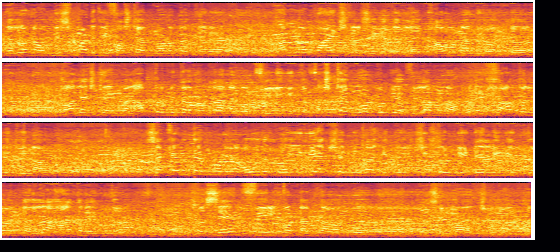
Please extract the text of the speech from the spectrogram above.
ಇದೆಲ್ಲ ನಾವು ಮಿಸ್ ಮಾಡಿದ್ವಿ ಫಸ್ಟ್ ಟೈಮ್ ನೋಡ್ಬೇಕಾದ್ರೆ ಅನ್ನೋ ಪಾಯಿಂಟ್ಸ್ಗಳು ಸಿಗುತ್ತೆ. ಲೈಕ್ ಹೌ ನನಗೆ ಒಂದು ಕಾಲೇಜ್ ಟೈಮಲ್ಲಿ ಆಪ್ತೋ ಮಿತ್ರ ನೋಡಿದಾಗ ನನಗೆ ಒಂದು ಫೀಲಿಂಗ್ ಇತ್ತು. ಫಸ್ಟ್ ಟೈಮ್ ನೋಡ್ಬಿಟ್ಟು ಫಿಲಮ್ ನಾವು ಬರೀ ಶಾಕಲ್ಲಿದ್ವಿ ನಾವು. ಸೆಕೆಂಡ್ ಟೈಮ್ ನೋಡಿದ್ರೆ ಹೌದಲ್ವಾ ಈ ಆಗಿತ್ತು ಈ ಚಿಕ್ಕ ಡೀಟೇಲಿಂಗ್ ಇತ್ತು ಅಂತೆಲ್ಲ ಆ ಥರ ಇತ್ತು. ಸೊ ಸೇಮ್ ಫೀಲ್ ಕೊಟ್ಟಂಥ ಒಂದು ಸಿನಿಮಾ ಚೂಮ್ ಅಂತ.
